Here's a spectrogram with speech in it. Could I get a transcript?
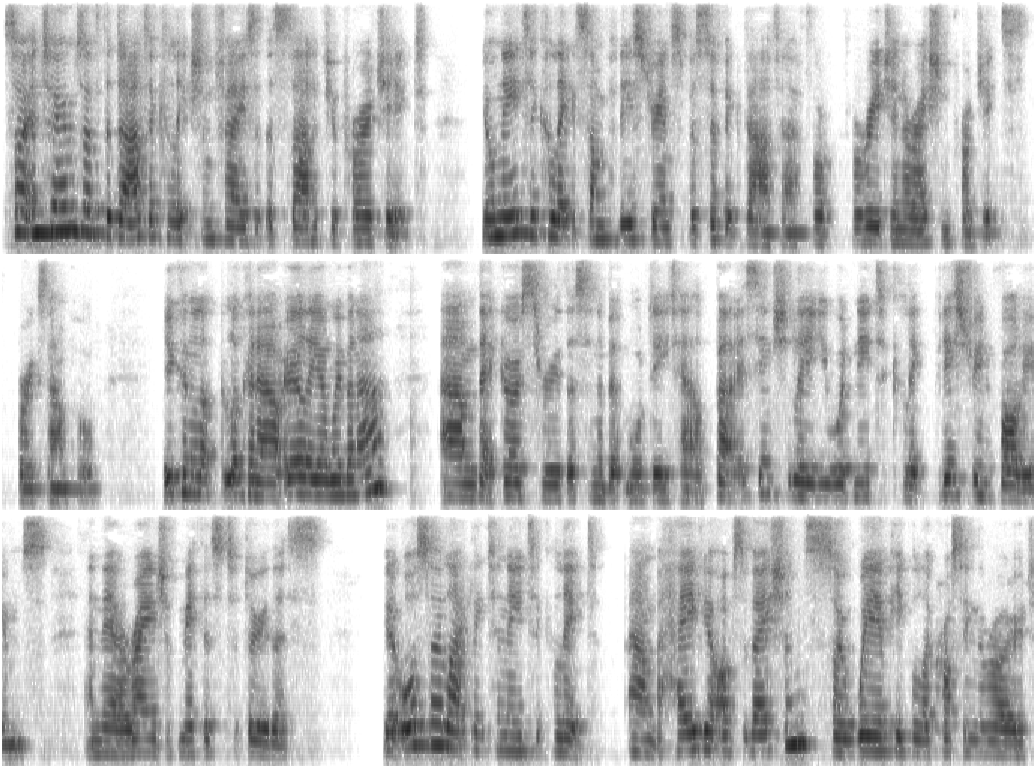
So in terms of the data collection phase at the start of your project, you'll need to collect some pedestrian specific data for, for regeneration projects, for example. You can look, look at our earlier webinar um, that goes through this in a bit more detail, but essentially you would need to collect pedestrian volumes and there are a range of methods to do this. You're also likely to need to collect um, behaviour observations, so where people are crossing the road.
